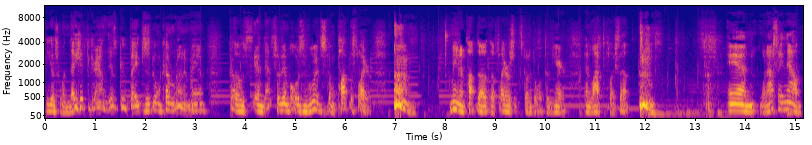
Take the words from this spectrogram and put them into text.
He goes, when they hit the ground, this group of apes is going to come running, man. Cause, and that's for them boys in the woods is going to pop the flare. Meaning pop the, the flares that's going to go up in the air and light the place up. and when I say now,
